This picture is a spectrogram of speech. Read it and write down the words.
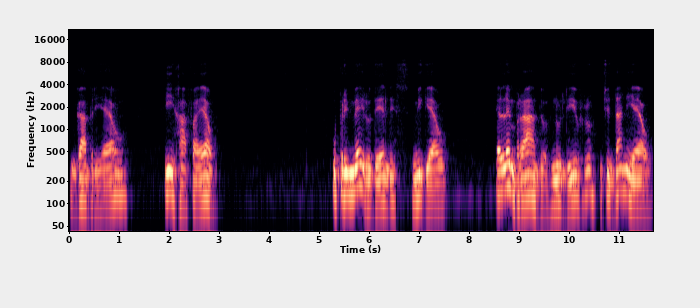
Gabriel e Rafael. O primeiro deles, Miguel, é lembrado no livro de Daniel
